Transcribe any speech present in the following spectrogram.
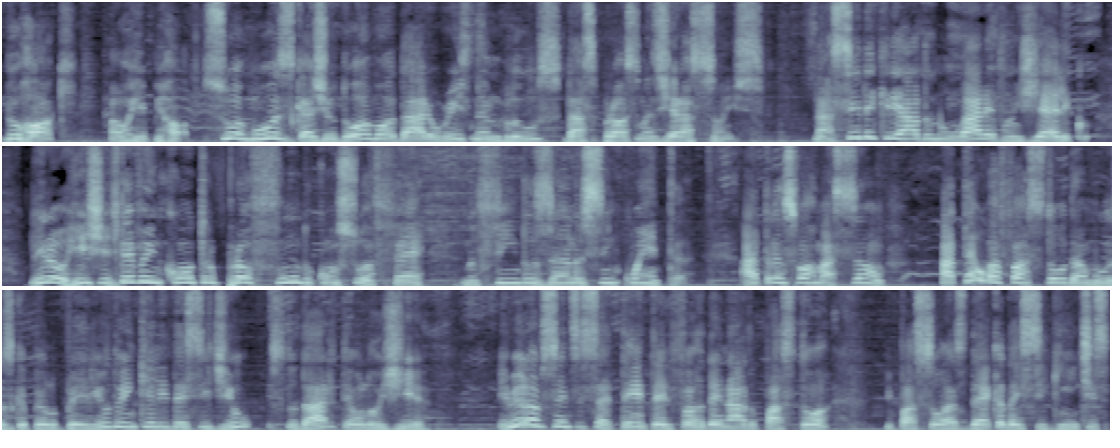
do rock ao hip hop. Sua música ajudou a moldar o rhythm and blues das próximas gerações. Nascido e criado num lar evangélico, Little Richard teve um encontro profundo com sua fé no fim dos anos 50. A transformação até o afastou da música pelo período em que ele decidiu estudar teologia. Em 1970, ele foi ordenado pastor e passou as décadas seguintes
